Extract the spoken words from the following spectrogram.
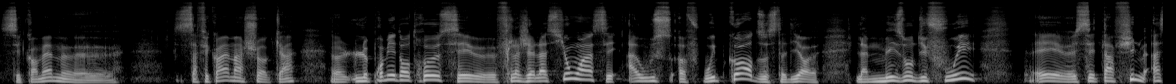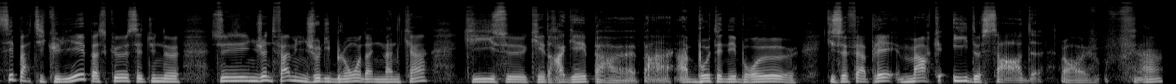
c'est quand même. Ça fait quand même un choc. hein. Euh, le premier d'entre eux, c'est euh, Flagellation, hein, c'est House of Whipcords, c'est-à-dire euh, la maison du fouet. Et c'est un film assez particulier parce que c'est une, une jeune femme, une jolie blonde, un mannequin qui, se, qui est draguée par, par un, un beau ténébreux qui se fait appeler Mark E. de Sade. Alors, hein,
